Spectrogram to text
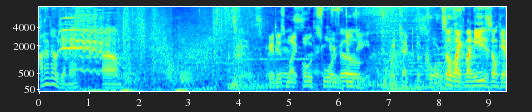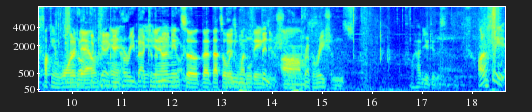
I don't know yet, man. Um, let's see, let's see It is my oath Alright, here we sworn duty to protect the core. So like my knees don't get fucking worn Set off the down. keg and hurry back to you the know what I mean? So that that's always then one thing. finish Um, preparations. Well, How do you do this? Honestly,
